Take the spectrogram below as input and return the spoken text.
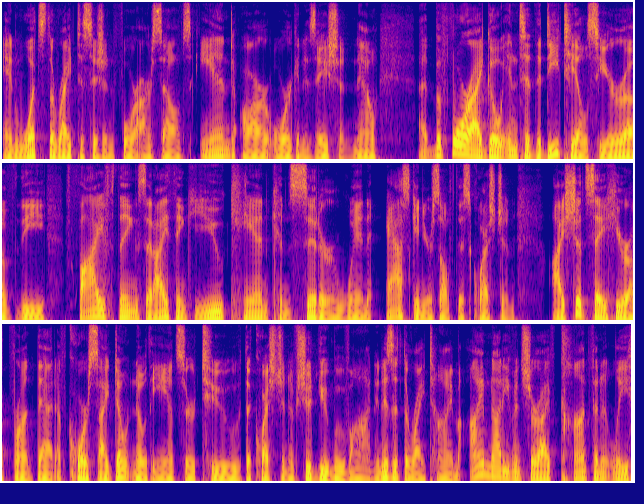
and what's the right decision for ourselves and our organization. Now, uh, before I go into the details here of the five things that I think you can consider when asking yourself this question, I should say here up front that, of course, I don't know the answer to the question of should you move on and is it the right time. I'm not even sure I've confidently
